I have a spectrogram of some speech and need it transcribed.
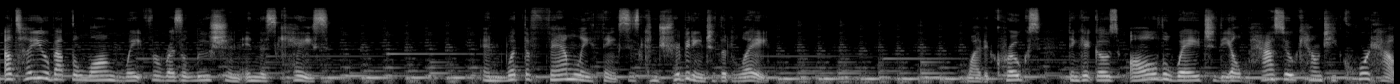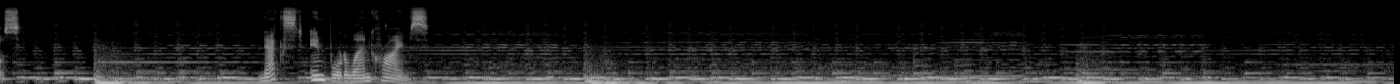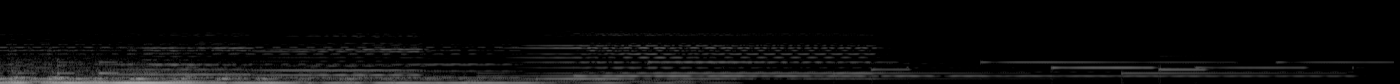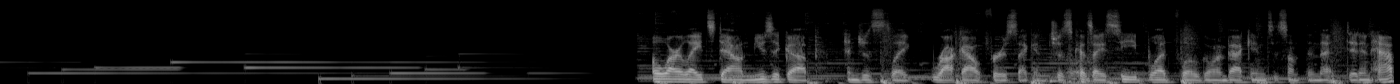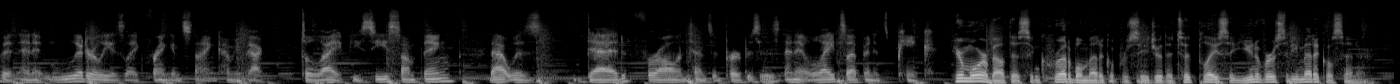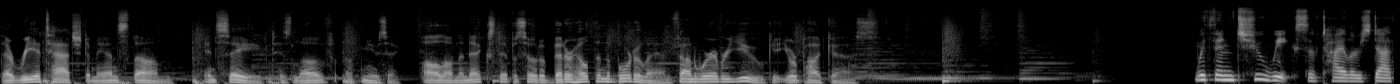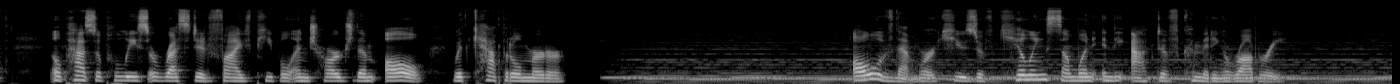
I'll tell you about the long wait for resolution in this case and what the family thinks is contributing to the delay why the Croaks think it goes all the way to the El Paso County Courthouse. Next in Borderland Crimes. OR lights down, music up, and just like rock out for a second, just because I see blood flow going back into something that didn't have it. And it literally is like Frankenstein coming back to life. You see something that was dead for all intents and purposes, and it lights up and it's pink. Hear more about this incredible medical procedure that took place at University Medical Center that reattached a man's thumb and saved his love of music. All on the next episode of Better Health in the Borderland, found wherever you get your podcasts. Within two weeks of Tyler's death, El Paso police arrested five people and charged them all with capital murder. All of them were accused of killing someone in the act of committing a robbery.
